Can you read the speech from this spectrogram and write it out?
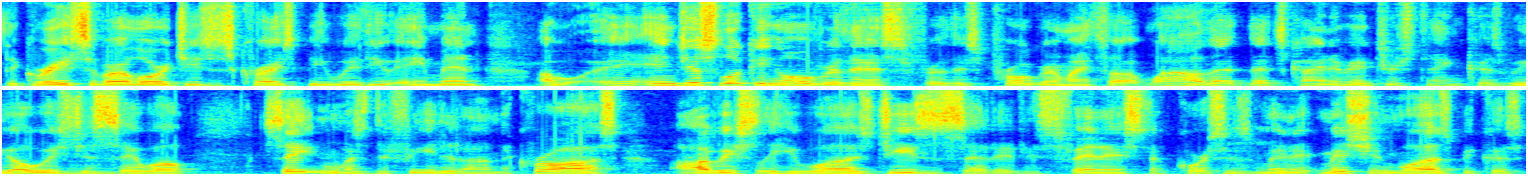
The grace of our Lord Jesus Christ be with you. Amen. And just looking over this for this program, I thought, wow, that, that's kind of interesting because we always just say, well, Satan was defeated on the cross. Obviously, he was. Jesus said it is finished. Of course, his mm-hmm. min- mission was because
